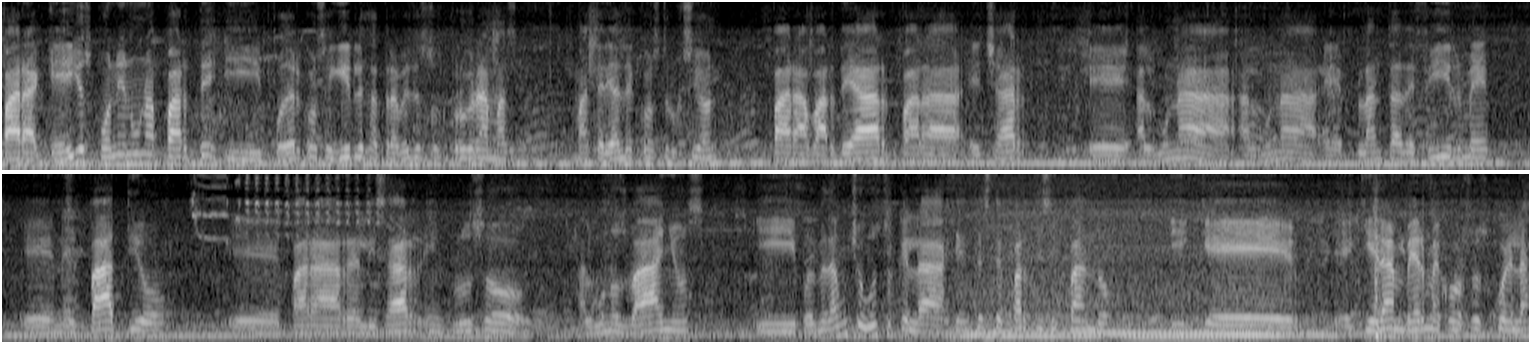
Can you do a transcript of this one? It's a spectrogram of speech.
para que ellos ponen una parte y poder conseguirles a través de estos programas material de construcción para bardear, para echar eh, alguna, alguna planta de firme en el patio, para realizar incluso algunos baños y pues me da mucho gusto que la gente esté participando y que eh, quieran ver mejor su escuela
